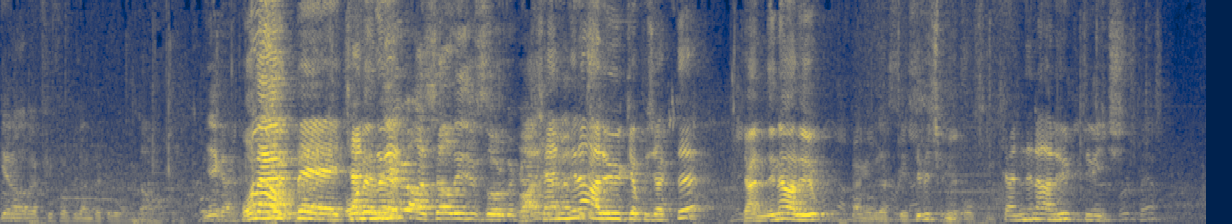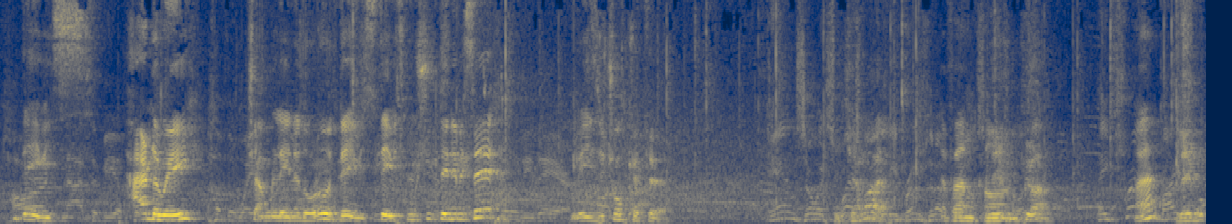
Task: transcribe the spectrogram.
genel olarak FIFA falan takılıyorum. Niye kanka? O ne? Ah be kendine, bir aşağılayıcı bir sordun kanka? kendine aleyhük yapacaktı. Kendini alıyor. Kanka biraz geç. Twitch mi? Kendine aleyhük Twitch. Davis. Hardaway. Chamberlain'e doğru Davis. Davis bir şut denemesi. Lazy çok kötü. Kemal. Efendim tried He? by Playbook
